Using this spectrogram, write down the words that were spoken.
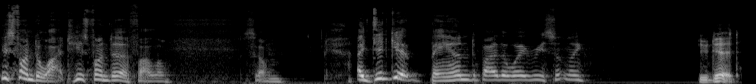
he's fun to watch. He's fun to follow. So, I did get banned, by the way, recently. You did.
